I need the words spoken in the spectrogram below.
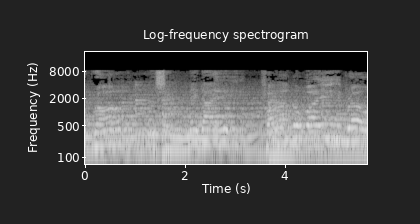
ุกรอนสิ่งใดๆฝากเอาไว้ให้พระอ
